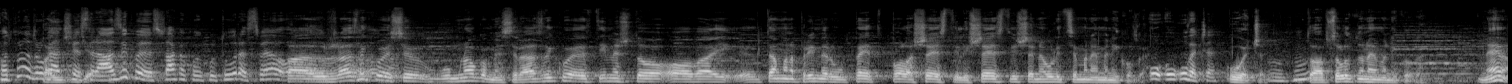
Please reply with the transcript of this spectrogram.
Potpuno drugačije ja- se razlikuje, svakako i kultura, sve o- Pa o- razlikuje se, u mnogome se razlikuje time što ovaj, tamo na primjer u pet, pola šest ili šest više na ulicama nema nikoga. U, uveče. Uveče. To apsolutno nema nikoga. Nema,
